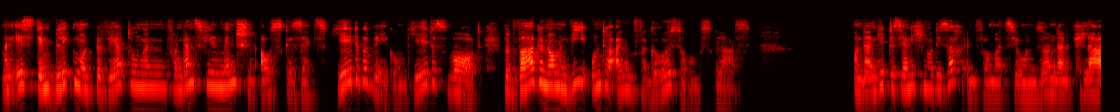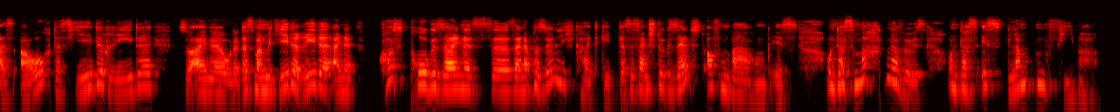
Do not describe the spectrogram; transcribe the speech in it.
Man ist den Blicken und Bewertungen von ganz vielen Menschen ausgesetzt. Jede Bewegung, jedes Wort wird wahrgenommen wie unter einem Vergrößerungsglas. Und dann gibt es ja nicht nur die Sachinformationen, sondern klar ist auch, dass jede Rede so eine oder dass man mit jeder Rede eine Kostprobe seines, äh, seiner Persönlichkeit gibt, dass es ein Stück Selbstoffenbarung ist. Und das macht nervös. Und das ist Lampenfieber.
